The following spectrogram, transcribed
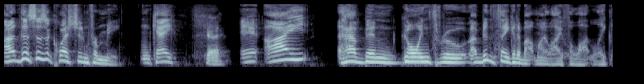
uh, this is a question from me. Okay, Okay. And I have been going through, I've been thinking about my life a lot like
